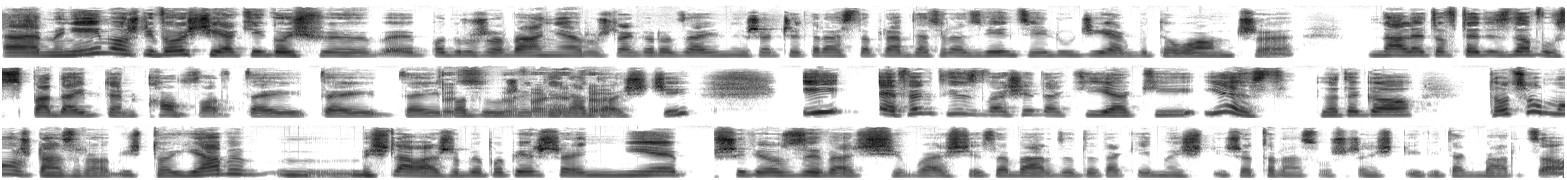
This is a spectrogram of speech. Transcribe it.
e, mniej możliwości jakiegoś e, podróżowania, różnego rodzaju innych rzeczy. Teraz to prawda, coraz więcej ludzi jakby to łączy. No ale to wtedy znowu spada im ten komfort tej, tej, tej podróży, tej tak. radości. Tak. I efekt jest właśnie taki, jaki jest. Dlatego to, co można zrobić, to ja bym myślała, żeby po pierwsze nie przywiązywać się właśnie za bardzo do takiej myśli, że to nas uszczęśliwi tak bardzo,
